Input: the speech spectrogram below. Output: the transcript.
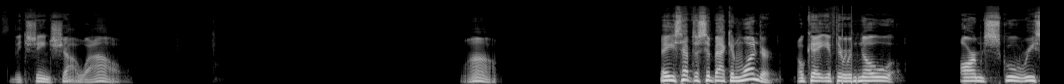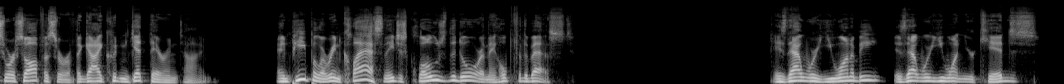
So they exchanged shot. Wow, wow. Now you just have to sit back and wonder. Okay, if there was no armed school resource officer, if the guy couldn't get there in time, and people are in class and they just close the door and they hope for the best." Is that where you want to be? Is that where you want your kids?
